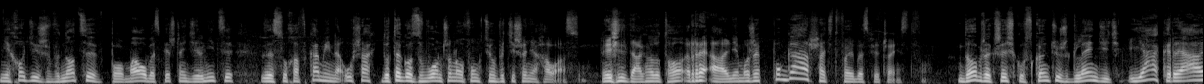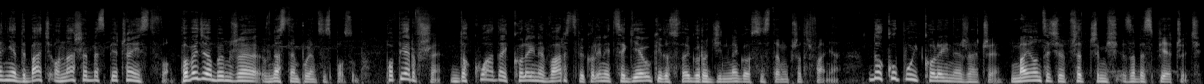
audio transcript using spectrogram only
nie chodzisz w nocy po mało bezpiecznej dzielnicy ze słuchawkami na uszach, do tego z włączoną funkcją wyciszenia hałasu. Jeśli tak, no to to realnie może pogarszać Twoje bezpieczeństwo. Dobrze, Krzyśku, skończ już ględzić, jak realnie dbać o nasze bezpieczeństwo. Powiedziałbym, że w następujący sposób. Po pierwsze, dokładaj kolejne warstwy, kolejne cegiełki do swojego rodzinnego systemu przetrwania. Dokupuj kolejne rzeczy, mające Cię przed czymś zabezpieczyć.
